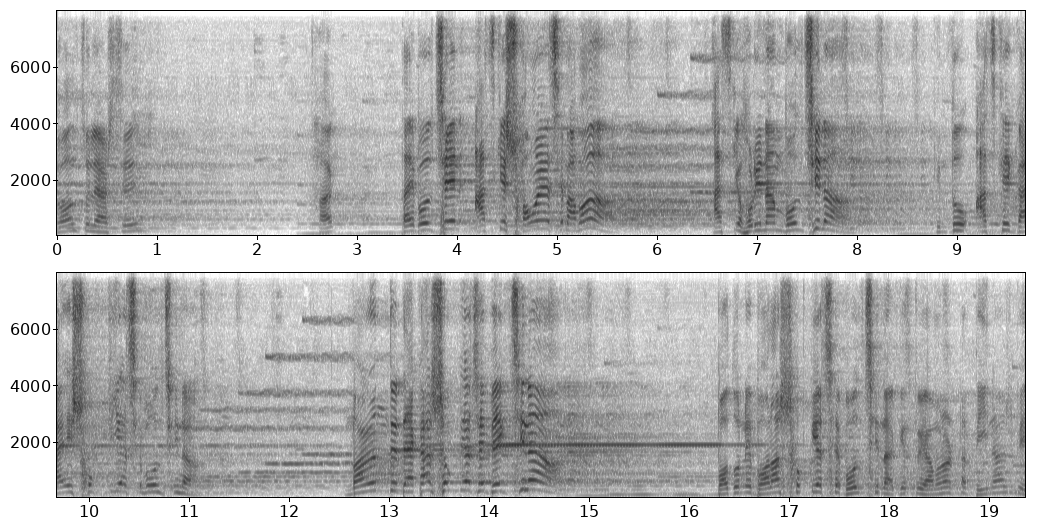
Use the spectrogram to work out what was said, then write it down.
জল চলে আসছে। থাক, তাই বলছেন, আজকে সময় আছে বাবা। আজকে হরিনাম বলছি না। কিন্তু আজকে গায়ে শক্তি আছে বলছি না। নয়নতে দেখার শক্তি আছে, দেখছি না। বদনে বলার শক্তি আছে, বলছি না, কিন্তু এমন একটা দিন আসবে,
